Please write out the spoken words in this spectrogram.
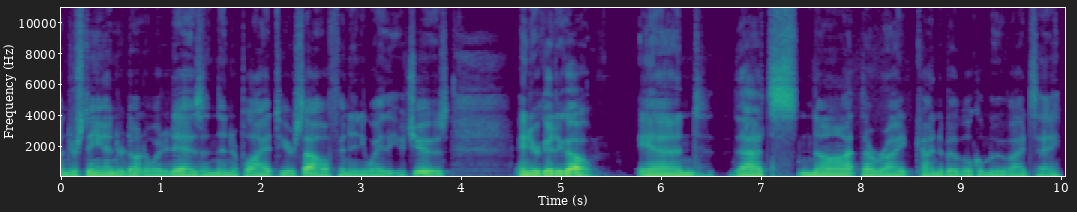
understand or don't know what it is and then apply it to yourself in any way that you choose, and you're good to go. And that's not the right kind of biblical move, I'd say.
